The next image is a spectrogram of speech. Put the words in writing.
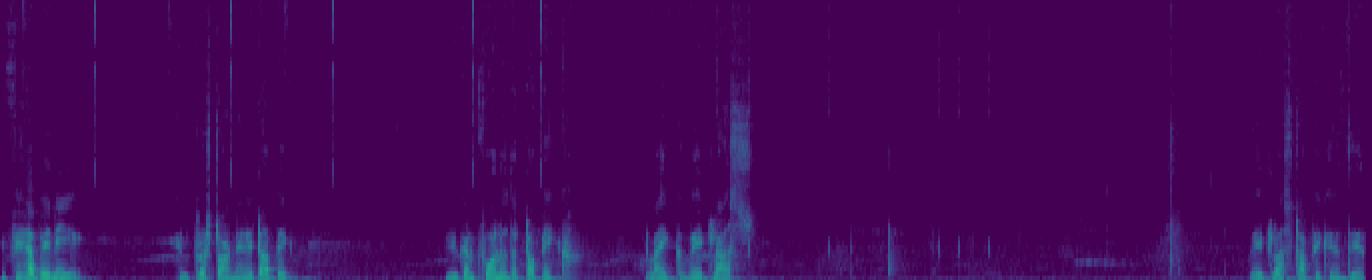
If you have any interest on any topic you can follow the topic like weight loss weight loss topic is there.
